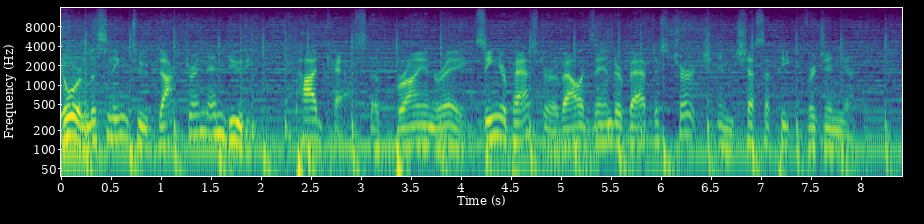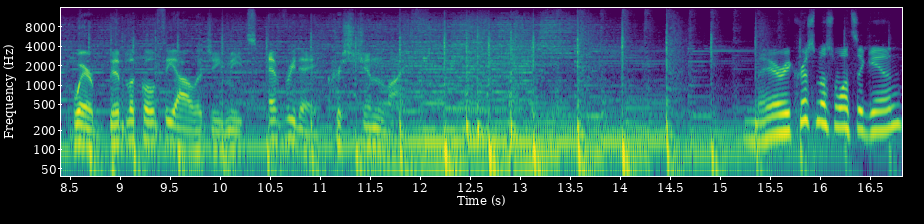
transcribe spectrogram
You're listening to Doctrine and Duty, podcast of Brian Ray, senior pastor of Alexander Baptist Church in Chesapeake, Virginia, where biblical theology meets everyday Christian life. Merry Christmas once again.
